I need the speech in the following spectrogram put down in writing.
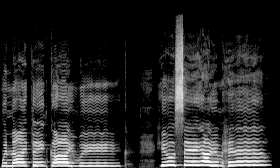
when I think I am weak, you say I am held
